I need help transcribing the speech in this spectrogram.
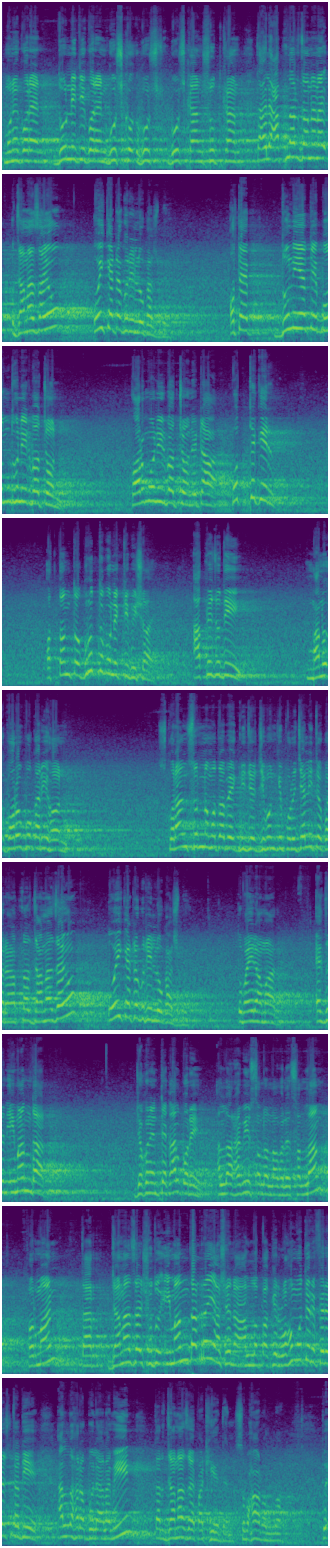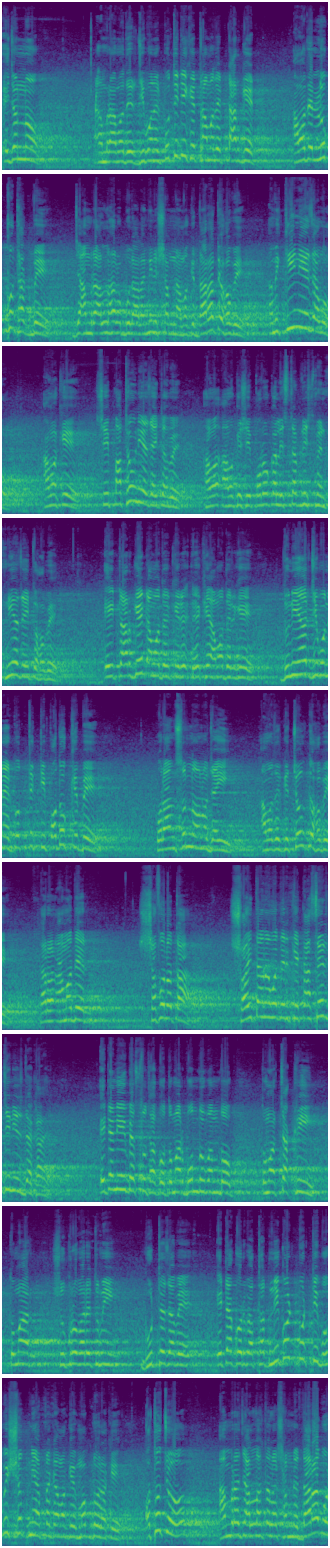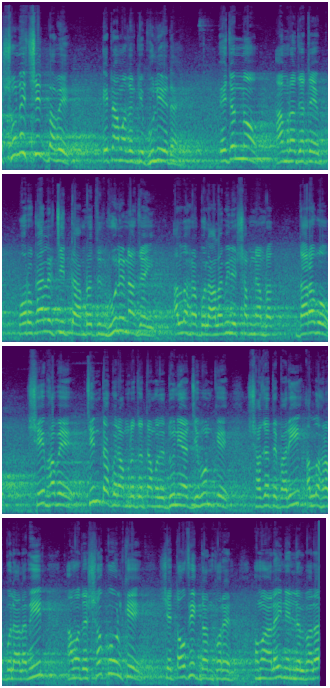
মনে করেন, দুর্নীতি করেন, ঘুষ ঘুষ ঘুষ খান, সুদ খান, তাহলে আপনার জানা জানা যায়ও ওই ক্যাটাগরির লোক আসবে। অতএব দুনিয়াতে বন্ধু নির্বাচন, কর্ম নির্বাচন, এটা প্রত্যেকের অত্যন্ত গুরুত্বপূর্ণ একটি বিষয়। আপনি যদি মানুষ পরোপকারী হন, কোরআন শূন্য মোতাবেক নিজের জীবনকে পরিচালিত করেন, আপনার জানা যায়ও ওই ক্যাটাগরির লোক আসবে। তো ভাইরা আমার একজন ইমানদার যখন ইন্তেকাল করে, আল্লাহর হাবিব সাল্লাহ সাল্লাম ফরমান, তার জানাজায় শুধু ইমানদাররাই আসে না, আল্লাহ পাকের রহমতের ফেরেস্তা দিয়ে আল্লাহ রাবুল আলমিন তার জানাজায় পাঠিয়ে দেন সুবাহান আল্লাহ তো এই জন্য আমরা আমাদের জীবনের প্রতিটি ক্ষেত্রে আমাদের টার্গেট, আমাদের লক্ষ্য থাকবে যে আমরা আল্লাহ রব্বুল আলমিনের সামনে আমাকে দাঁড়াতে হবে, আমি কি নিয়ে যাব? আমাকে সেই পাথেও নিয়ে যাইতে হবে। আমাকে সেই পরকাল এস্টাবলিশমেন্ট নিয়ে যাইতে হবে। এই টার্গেট আমাদেরকে রেখে আমাদেরকে দুনিয়ার জীবনের প্রত্যেকটি পদক্ষেপে কোরআন শূন্য অনুযায়ী আমাদেরকে চলতে হবে। কারণ আমাদের সফলতা শয়তান আমাদেরকে কাছের জিনিস দেখায়। এটা নিয়ে ব্যস্ত থাকো। তোমার বন্ধু বান্ধব তোমার চাকরি, তোমার শুক্রবারে তুমি ঘুরতে যাবে, এটা করবে। অর্থাৎ নিকটবর্তী ভবিষ্যৎ নিয়ে আপনাকে আমাকে মগ্ন রাখে। অথচ আমরা যে আল্লাহ তালার সামনে দাঁড়াবো সুনিশ্চিতভাবে এটা আমাদেরকে ভুলিয়ে দেয়। এই জন্য আমরা যাতে পরকালের চিন্তা আমরা যদি ভুলে না যাই, আল্লাহ রাবুল আলমিনের সামনে আমরা দাঁড়াবো, সেভাবে চিন্তা করে আমরা যাতে আমাদের দুনিয়ার জীবনকে সাজাতে পারি, আল্লাহ রাবুল আলমিন আমাদের সকলকে সে তৌফিক দান করেন। ওমা আলাইন বালা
